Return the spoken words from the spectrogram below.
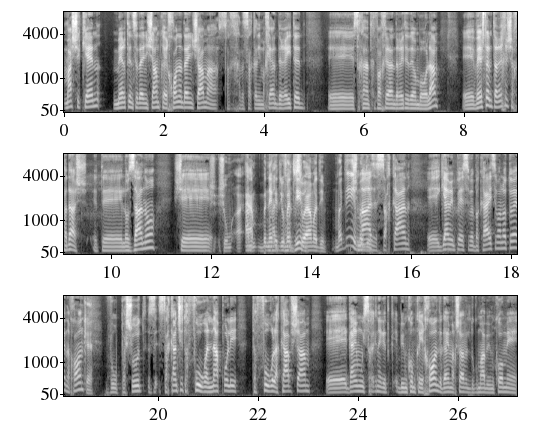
מה שכן, מרטנס עדיין שם, קאייחון עדיין שם, אחד השחקנים הכי underrated, אה, שחקן התקפה הכי underrated היום בעולם. אה, ויש להם את הרכש החדש, את אה, לוזאנו, ש... שהוא היה נגד יובנטוס. הוא היה מדהים. מדהים, שמע, מדהים. זה שחקן הגיע מפס ובקיץ, אם אני לא טועה, נכון? כן. והוא פשוט, זה שחקן שתפור על נפולי, תפור לקו שם, אה, גם אם הוא ישחק נגד, במקום קייחון, וגם אם עכשיו, לדוגמה, במקום אה,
